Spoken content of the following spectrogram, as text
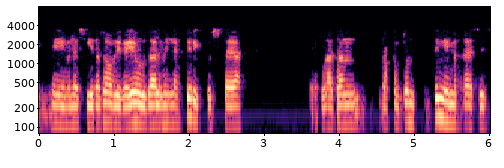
inimene siira sooviga jõude all minna kirikusse ja, ja kuna ta on rohkem tuntud inimene, siis,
